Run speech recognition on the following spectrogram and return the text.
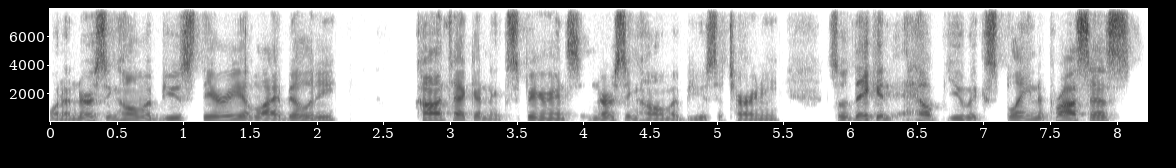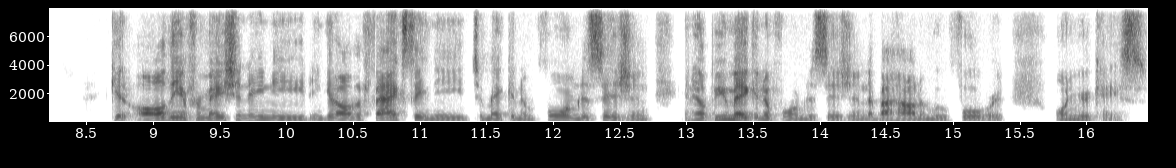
on a nursing home abuse theory of liability, contact an experienced nursing home abuse attorney so they can help you explain the process, get all the information they need, and get all the facts they need to make an informed decision and help you make an informed decision about how to move forward on your case.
